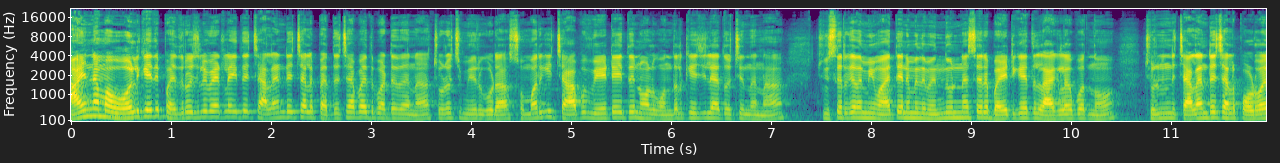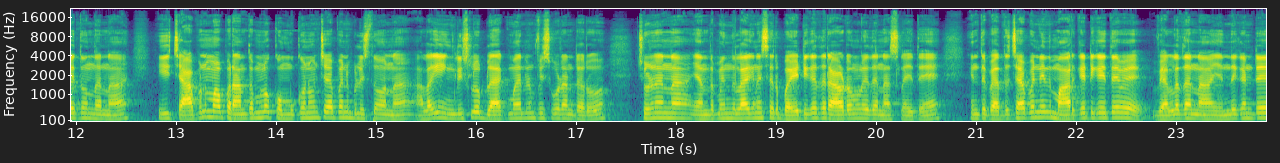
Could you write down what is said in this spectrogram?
ఆయన మా వాళ్ళకి అయితే పది రోజుల వేటలు అయితే చాలా అంటే చాలా పెద్ద చేప అయితే పడ్డదన్న. చూడొచ్చు మీరు కూడా. సుమారుకి చేప వేట అయితే నాలుగు వందల కేజీలు అయితే వచ్చిందన్న. చూసారు కదా మేము అయితే ఎనిమిది మంది ఉన్నా సరే బయటకి అయితే లాగలేకపోతున్నాం. చూడండి చాలా అంటే చాలా పొడవు అయితే ఉందన్న. ఈ చేపను మా ప్రాంతంలో కొమ్ముకొనం చేప అని పిలుస్తామన్న. అలాగే ఇంగ్లీష్లో బ్లాక్ మారిన్ ఫిష్ కూడా అంటారు. చూడండి అన్న ఎంతమంది లాగినా సరే బయటకి అయితే రావడం లేదన్న అసలు అయితే. ఇంత పెద్ద చేప అనేది మార్కెట్కి అయితే వెళ్ళదన్న. ఎందుకంటే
